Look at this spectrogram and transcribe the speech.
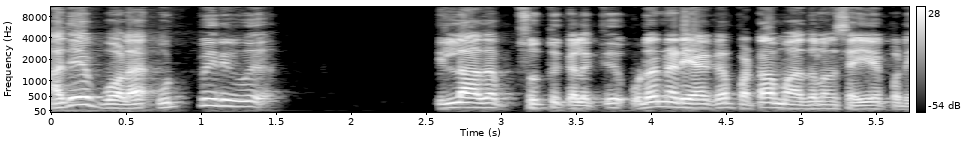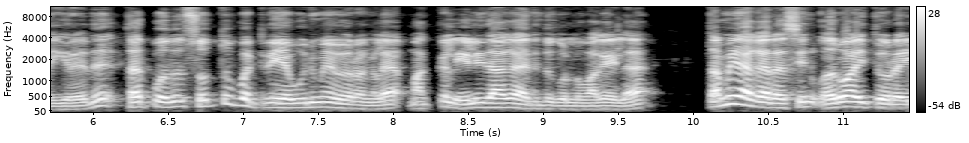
அதே போல உட்பிரிவு இல்லாத சொத்துக்களுக்கு உடனடியாக பட்டா மாதலம் செய்யப்படுகிறது. தற்போது சொத்து பற்றிய உரிமை விவரங்களை மக்கள் எளிதாக அறிந்து கொள்ளும் வகையில் தமிழக அரசின் வருவாய்த்துறை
